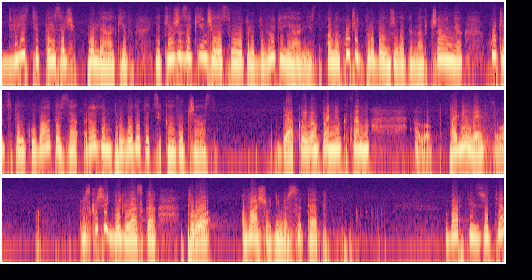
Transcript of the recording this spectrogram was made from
200 тисяч поляків, які вже закінчили свою трудову діяльність, але хочуть продовжувати навчання, хочуть спілкуватися, разом проводити цікаво час. Дякую вам, пані Оксано. Пані Лесю, розкажіть, будь ласка, про ваш університет. Вартість життя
